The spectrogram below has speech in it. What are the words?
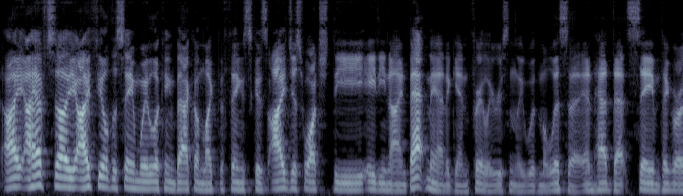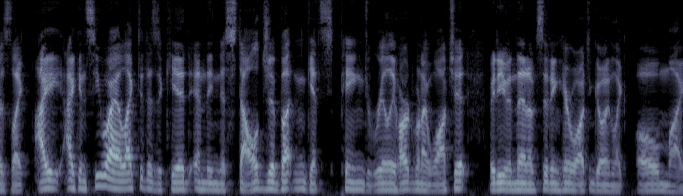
I, I have to tell you, I feel the same way looking back on like the things because I just watched the '89 Batman again fairly recently with Melissa and had that same thing where I was like, I I can see why I liked it as a kid, and the nostalgia button gets pinged really hard when I watch it. But even then, I'm sitting here watching, going like, "Oh my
